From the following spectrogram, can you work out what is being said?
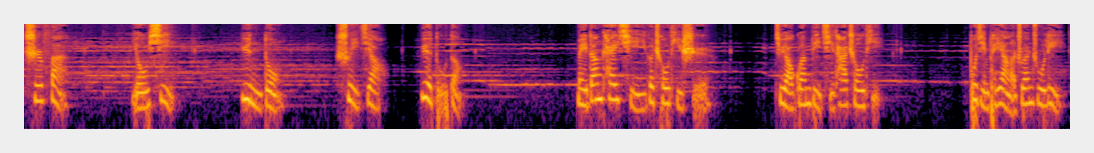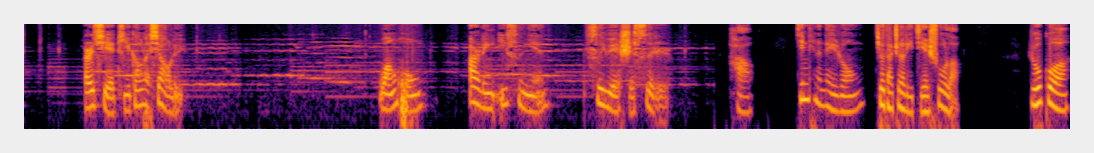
吃饭、游戏、运动、睡觉、阅读等。每当开启一个抽屉时，就要关闭其他抽屉，不仅培养了专注力，而且提高了效率。王红，二零一四年四月十四日。好。今天的内容就到这里结束了。如果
